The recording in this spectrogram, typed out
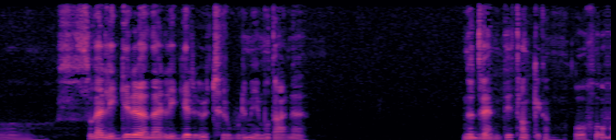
Og, så der ligger, der ligger utrolig mye moderne nødvendig tankegang å å-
